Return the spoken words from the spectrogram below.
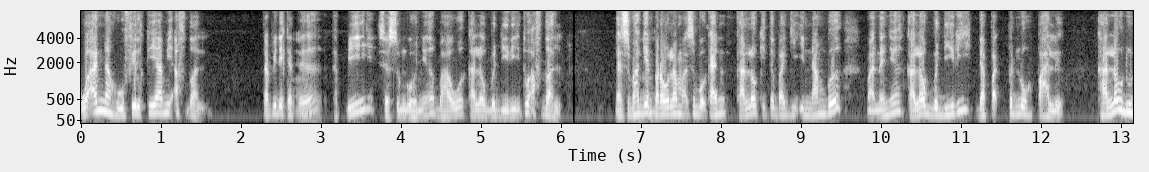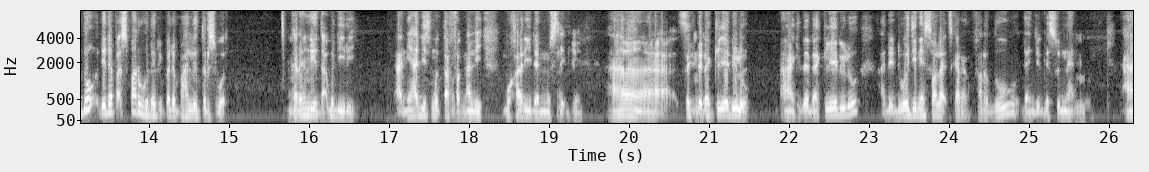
wa annahu fil qiyami afdal tapi dia kata hmm. tapi sesungguhnya bahawa kalau berdiri itu afdal dan sebahagian hmm. para ulama sebutkan kalau kita bagi in number maknanya kalau berdiri dapat penuh pahala. Kalau duduk dia dapat separuh daripada pahala tersebut. Hmm. Kerana dia tak berdiri. Ha, ini hadis muttafaq okay. ali Bukhari dan Muslim. Okay. Ha, so kita hmm. dah clear dulu. Ha, kita dah clear dulu ada dua jenis solat sekarang, fardu dan juga sunat. Hmm. Ha,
